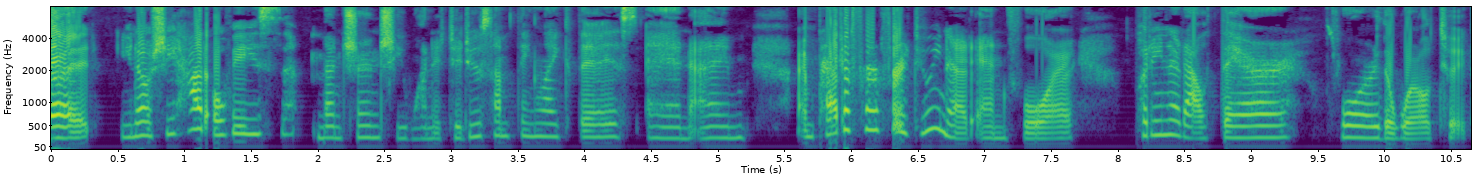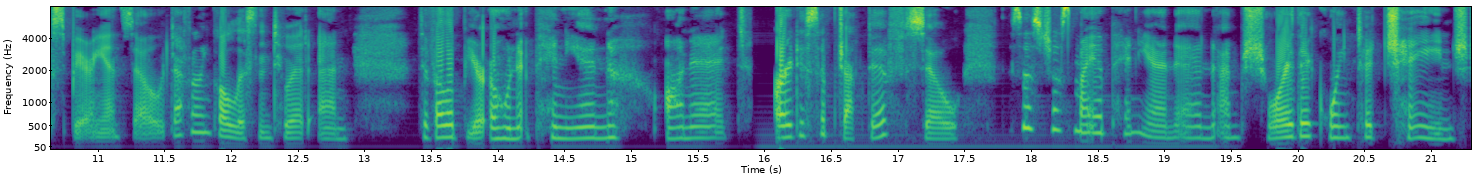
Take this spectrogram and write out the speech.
But, you know, she had always mentioned she wanted to do something like this and I'm I'm proud of her for doing it and for putting it out there for the world to experience. So definitely go listen to it and develop your own opinion on it. Art is subjective, so this is just my opinion, and I'm sure they're going to change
